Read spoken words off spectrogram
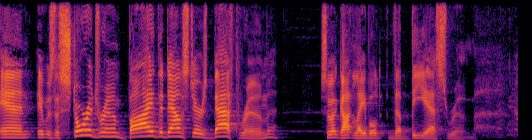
And it was the storage room by the downstairs bathroom, so it got labeled the BS room.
